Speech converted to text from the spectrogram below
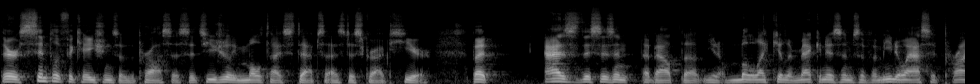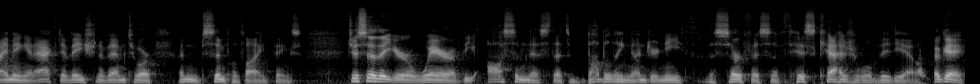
there are simplifications of the process. It's usually multi-steps as described here. But as this isn't about the you know molecular mechanisms of amino acid priming and activation of mTOR, I'm simplifying things just so that you're aware of the awesomeness that's bubbling underneath the surface of this casual video. Okay,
